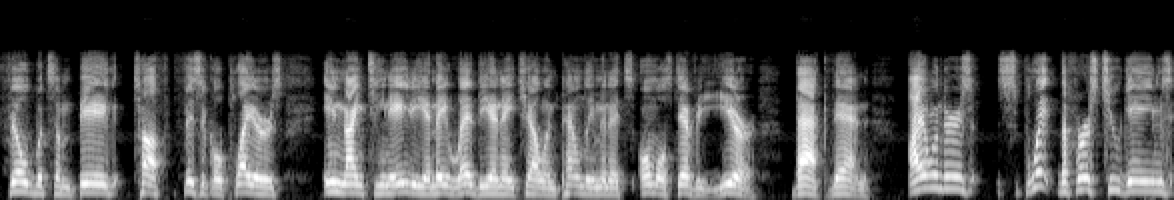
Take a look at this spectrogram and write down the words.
filled with some big, tough, physical players in 1980, and they led the NHL in penalty minutes almost every year back then. Islanders split the first two games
